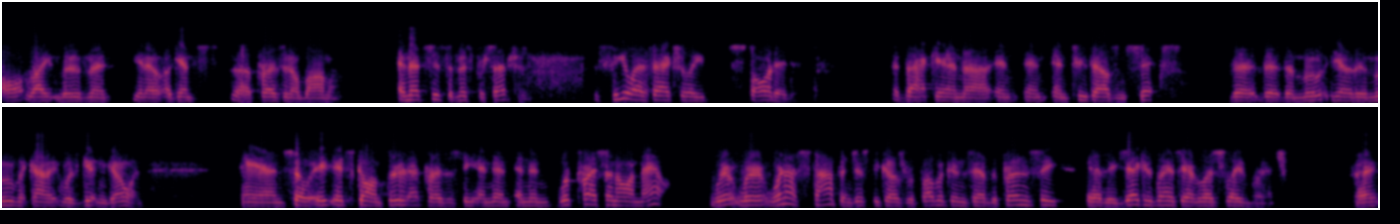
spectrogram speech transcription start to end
alt right movement, you know, against uh, President Obama, and that's just a misperception. COS actually started back in uh, in, in in 2006. The the the move you know the movement kind of was getting going, and so it, it's gone through that presidency, and then and then we're pressing on now. We're we're we're not stopping just because Republicans have the presidency, they have the executive branch, they have the legislative branch, right?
